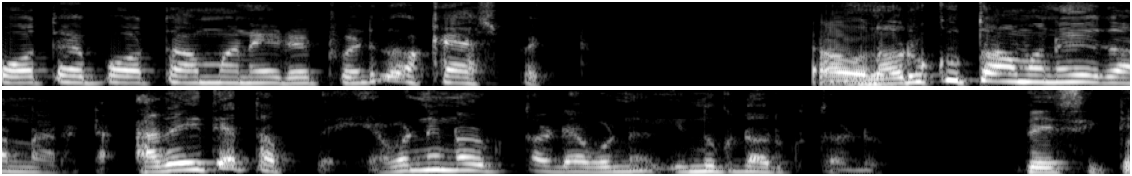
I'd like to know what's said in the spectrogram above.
పోతే పోతాం అనేటటువంటిది ఒక ఆస్పెక్ట్ నరుకుతాం అనేది అన్నారట. అదైతే తప్పే. ఎవరిని నరుకుతాడు? ఎవరిని ఎందుకు నరుకుతాడు? బేసిక్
